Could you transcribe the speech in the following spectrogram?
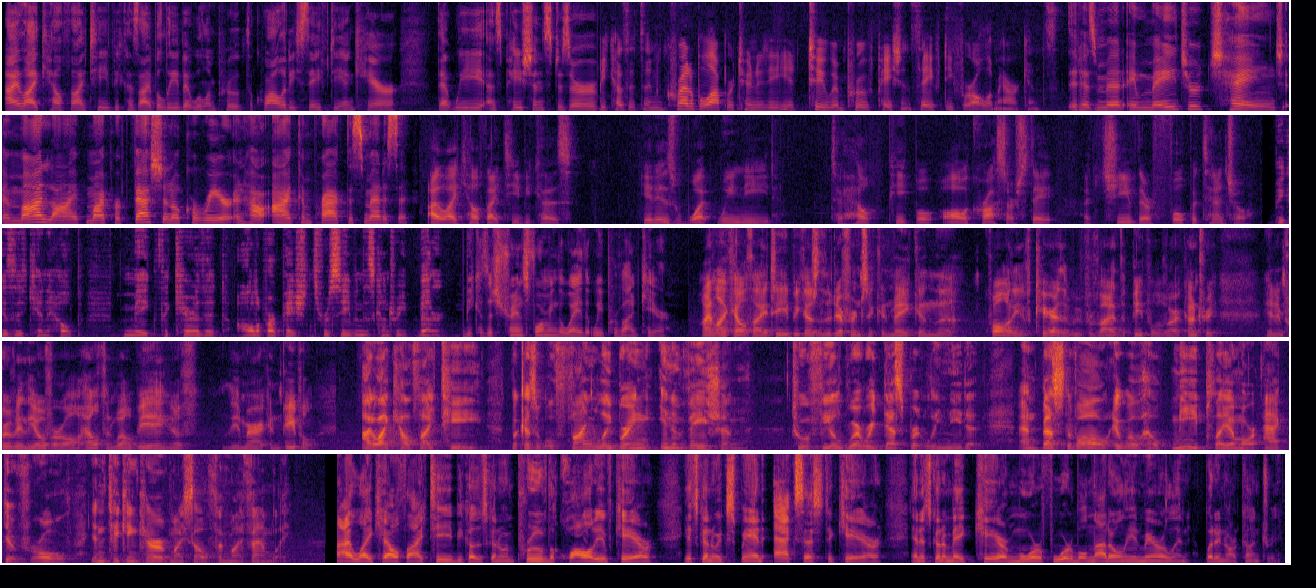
I like Health IT because I believe it will improve the quality, safety, and care that we as patients deserve. Because it's an incredible opportunity to improve patient safety for all Americans. It has meant a major change in my life, my professional career, and how I can practice medicine. I like Health IT because it is what we need to help people all across our state achieve their full potential. Because it can help make the care that all of our patients receive in this country better. Because it's transforming the way that we provide care. I like Health IT because of the difference it can make in the quality of care that we provide the people of our country in improving the overall health and well-being of the American people. I like Health IT because it will finally bring innovation to a field where we desperately need it. And best of all, it will help me play a more active role in taking care of myself and my family. I like Health IT because it's going to improve the quality of care, it's going to expand access to care, and it's going to make care more affordable not only in Maryland, but in our country.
